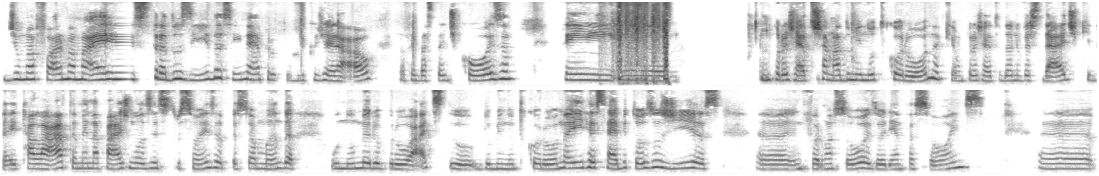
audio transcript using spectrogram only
de uma forma mais traduzida, assim, né, para o público geral. Então, tem bastante coisa. Tem. Uh, um projeto chamado Minuto Corona, que é um projeto da universidade, que daí está lá também na página as instruções, a pessoa manda o número para o WhatsApp do, do Minuto Corona e recebe todos os dias uh, informações, orientações. Uh,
